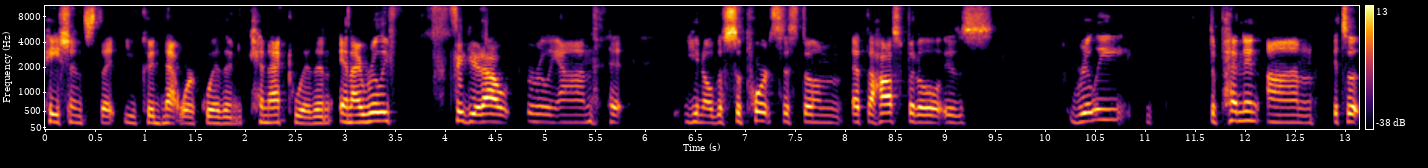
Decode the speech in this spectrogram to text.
patients that you could network with and connect with. And and I really figured out early on that you know the support system at the hospital is really dependent on it's a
